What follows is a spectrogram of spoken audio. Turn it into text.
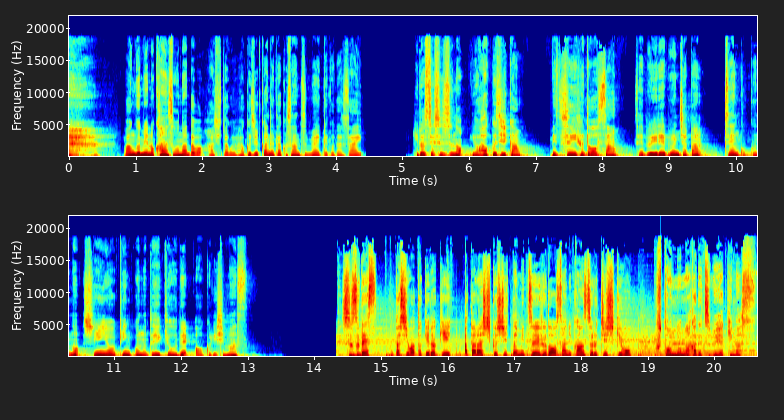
番組の感想などは「ハッシュタグ余白時間」でたくさんつぶやいてください。広瀬すずの余白時間。三井不動産セブンイレブンジャパン全国の信用金庫の提供でお送りします。すずです。私は時々新しく知った三井不動産に関する知識を布団の中でつぶやきます。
